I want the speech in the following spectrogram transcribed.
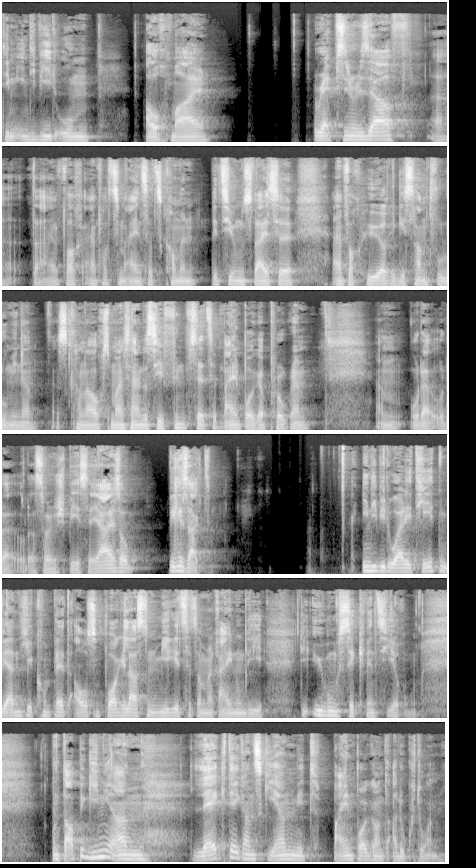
dem Individuum auch mal Reps in Reserve äh, da einfach, einfach zum Einsatz kommen, beziehungsweise einfach höhere Gesamtvolumina. Es kann auch mal sein, dass sie fünf Sätze Beinbeuger-Programm ähm, oder, oder, oder solche Späße. Ja, also, wie gesagt, Individualitäten werden hier komplett außen vor gelassen mir geht's jetzt einmal rein um die, die Übungssequenzierung. Und da beginne ich an Leg Day ganz gern mit Beinbeuger und Adduktoren.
